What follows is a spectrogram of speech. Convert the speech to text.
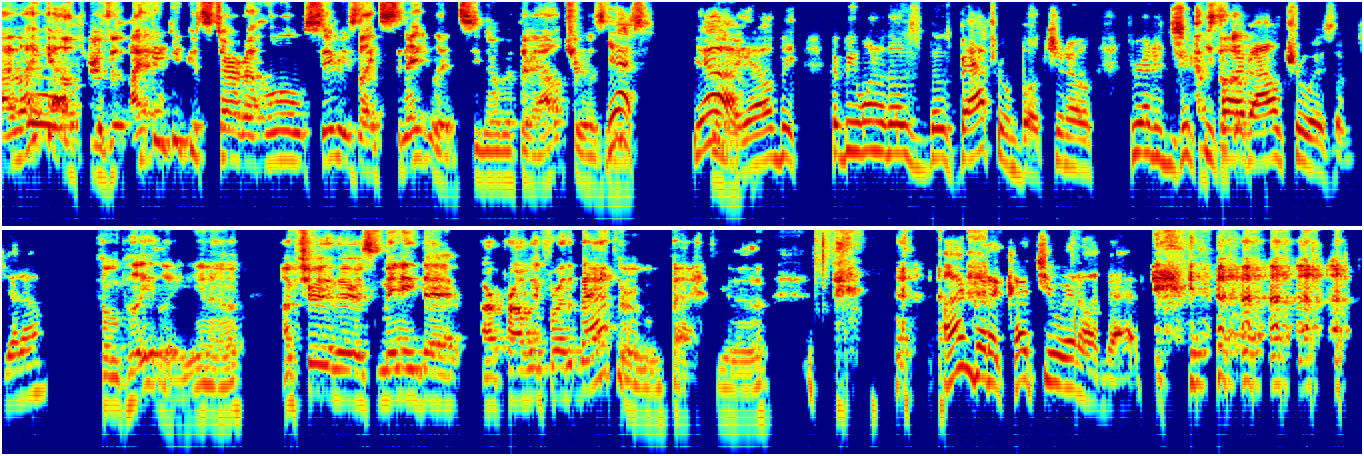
I like altruism. I think you could start a whole series like Sniglets, you know, with their altruism. Yes. Yeah, you know, be, could be one of those those bathroom books, you know, 365 Absolutely. altruisms, you know? Completely, you know. I'm sure there's many that are probably for the bathroom, in fact, you know. I'm going to cut you in on that.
